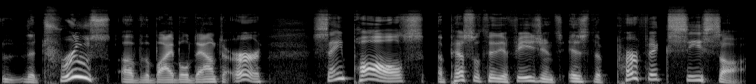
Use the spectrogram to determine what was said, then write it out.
the truths of the Bible down to earth, St. Paul's epistle to the Ephesians is the perfect seesaw.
